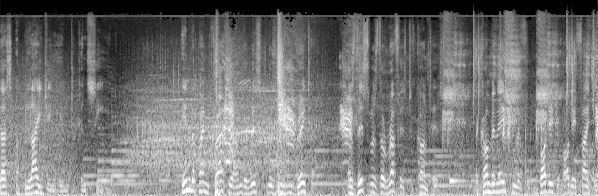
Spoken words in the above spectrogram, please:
thus obliging him to concede. In the Pankration, the risk was even greater, as this was the roughest of contests, a combination of body-to-body fighting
